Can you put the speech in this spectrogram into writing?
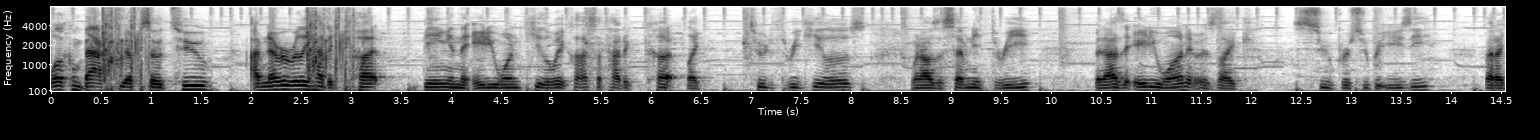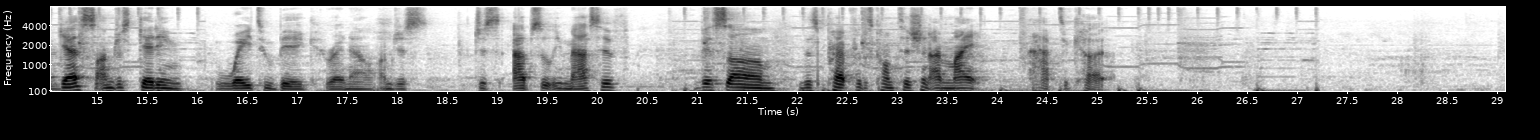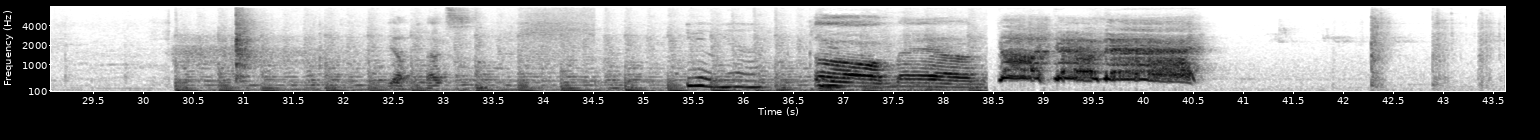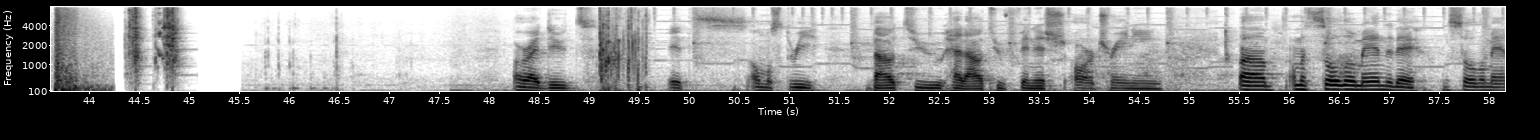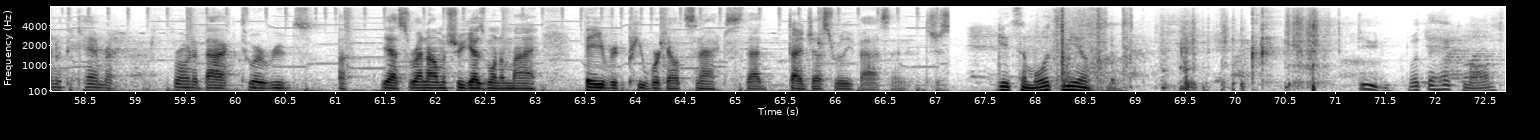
Welcome back to episode two. I've never really had to cut being in the 81 kilo weight class. I've had to cut like two to three kilos when I was a 73. But as an 81, it was like super, super easy. But I guess I'm just getting way too big right now. I'm just, just absolutely massive. This, um, this prep for this competition, I might have to cut. Yep, that's. Ew, yeah. Oh man. God damn it! Alright, dudes. It's almost three. About to head out to finish our training. Um, I'm a solo man today. I'm a solo man with the camera. Throwing it back to our roots. Yeah, so right now I'm gonna show you guys one of my favorite pre-workout snacks that digest really fast and just Get some oatmeal. Dude, what the heck, mom?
